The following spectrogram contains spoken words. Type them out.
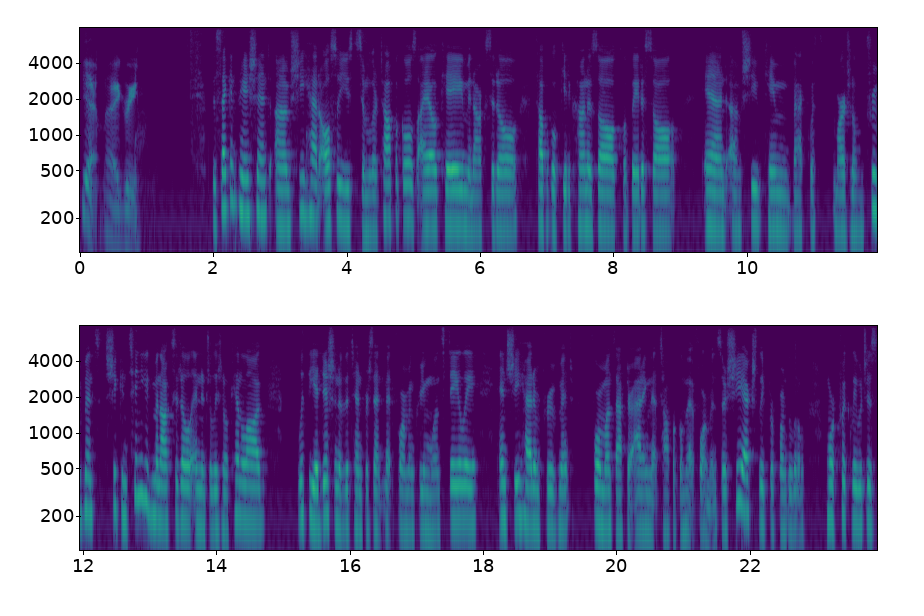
Yeah, I agree. The second patient, um, she had also used similar topicals, ILK, minoxidil, topical ketoconazole, clobetasol, and um, she came back with marginal improvements. She continued minoxidil and intralesional Kenalog with the addition of the 10% metformin cream once daily, and she had improvement four months after adding that topical metformin. So she actually performed a little more quickly, which is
